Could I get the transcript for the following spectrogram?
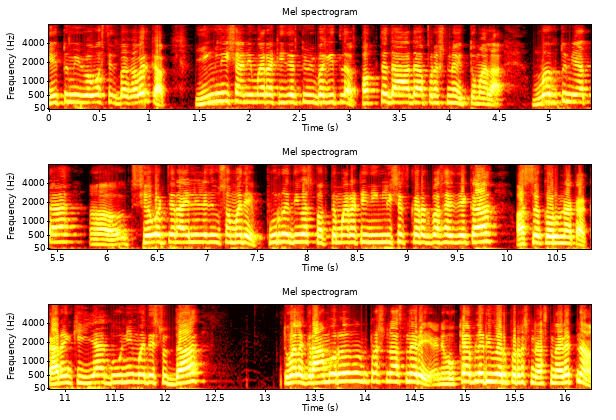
हे तुम्ही व्यवस्थित बघा बरं का. इंग्लिश आणि मराठी जर तुम्ही बघितलं फक्त दहा दहा प्रश्न आहेत तुम्हाला. मग तुम्ही आता शेवटच्या राहिलेल्या दिवसामध्ये पूर्ण दिवस फक्त मराठी आणि इंग्लिशच करत बसायचे का? असं करू नका. कारण की या दोन्हीमध्ये सुद्धा तुम्हाला ग्रामरवर प्रश्न असणार आहे आणि होकॅबलरीवर प्रश्न असणार आहेत ना.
